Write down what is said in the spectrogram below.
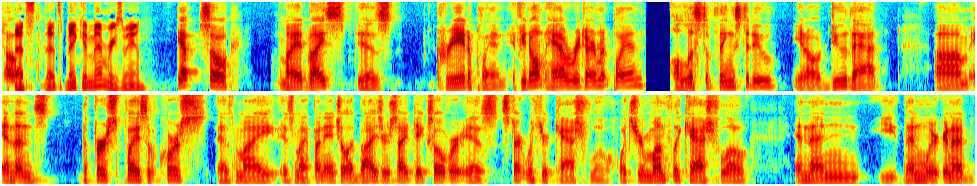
So, that's that's making memories, man. Yep. So my advice is create a plan. If you don't have a retirement plan, a list of things to do, you know, do that. Um, and then the first place, of course, as my as my financial advisor side takes over, is start with your cash flow. What's your monthly cash flow? And then you, then we're going to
